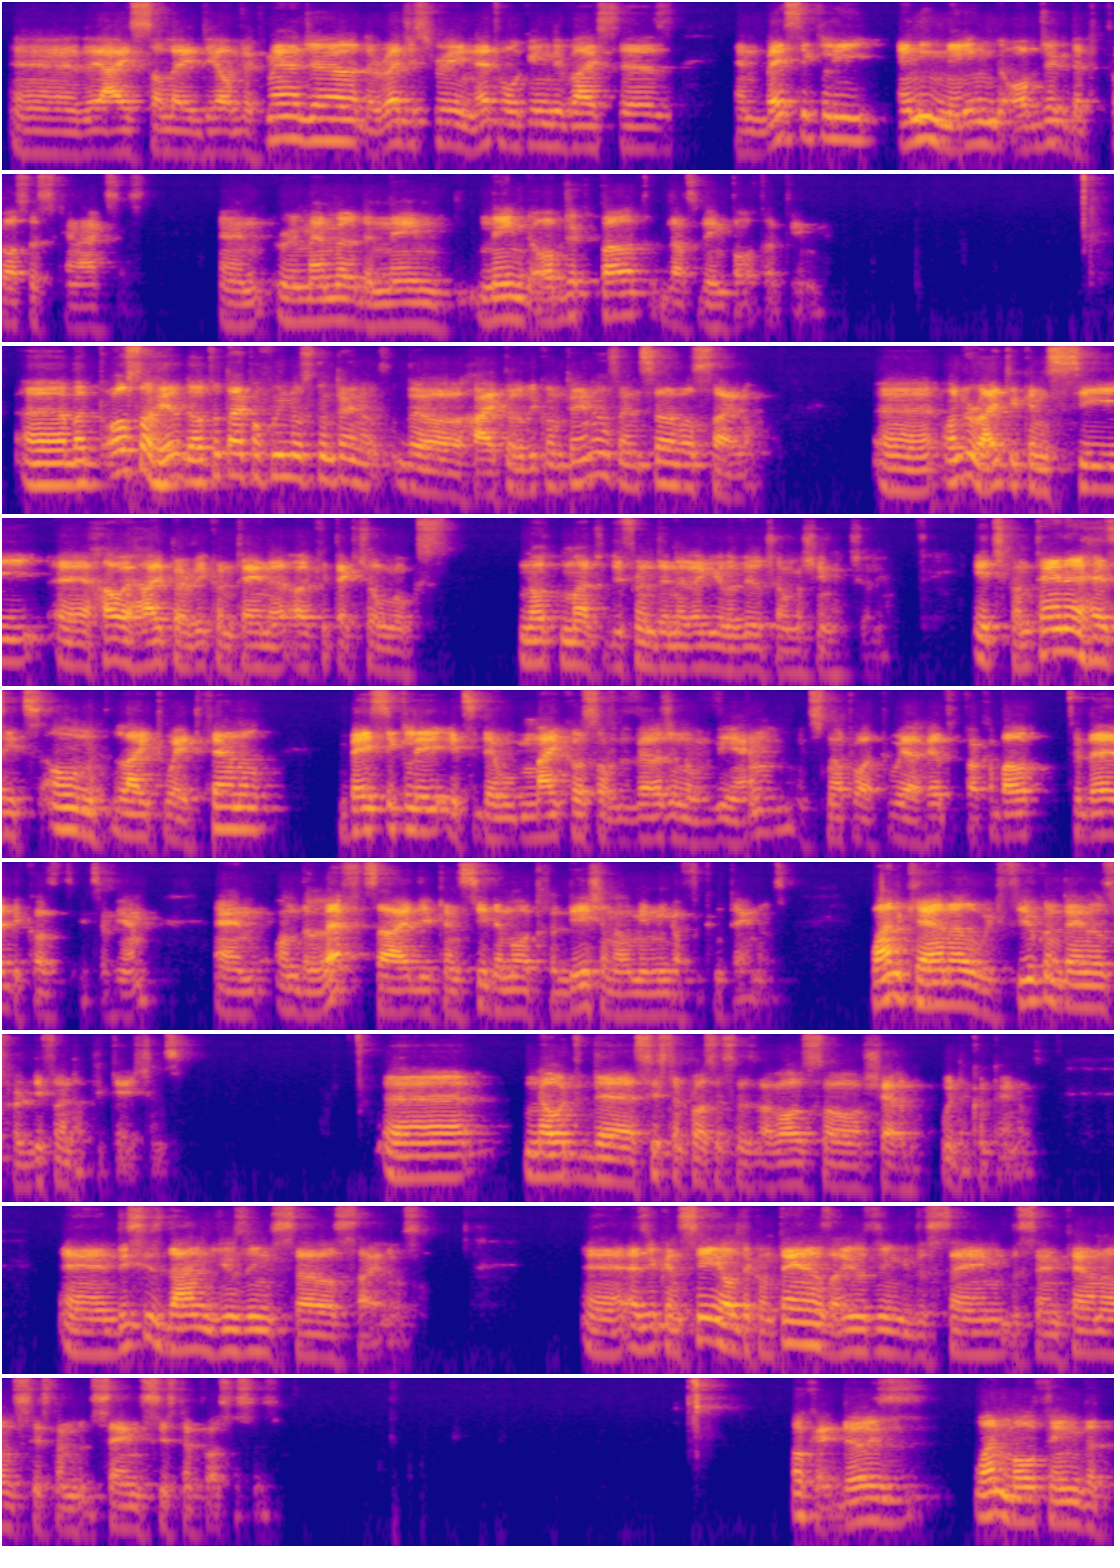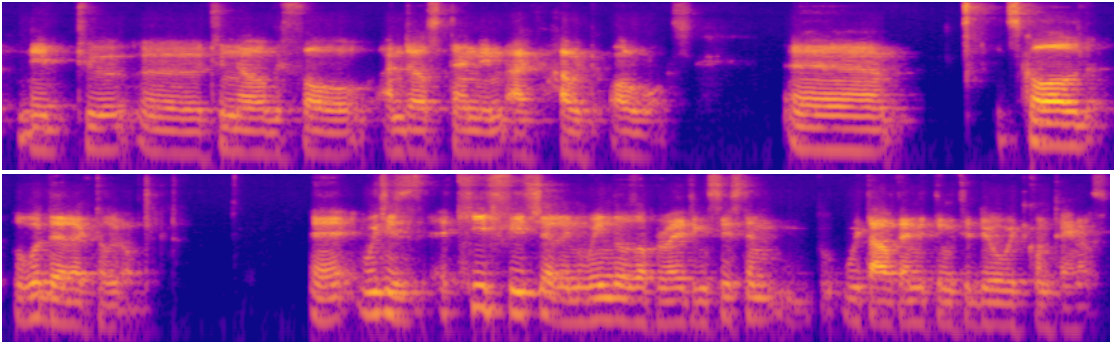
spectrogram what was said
Uh, they isolate the object manager, the registry, networking devices, and basically any named object that process can access. And remember the named, named object part, that's the important thing. Uh, but also here, there are two types of Windows containers. the Hyper-V containers and server silo. Uh, on the right, you can see uh, how a Hyper-V container architecture looks. Not much different than a regular virtual machine, actually. Each container has its own lightweight kernel, basically it's the Microsoft version of VM. It's not what we are here to talk about today because it's a VM. And on the left side, you can see the more traditional meaning of containers. One kernel with few containers for different applications. Uh, note the system processes are also shared with the containers. And this is done using server silos. Uh, as you can see, all the containers are using the same, the same kernel system, the same system processes. Okay, there is one more thing that need to uh, to know before understanding like how it all works. Uh, it's called root directory object, uh, which is a key feature in Windows operating system without anything to do with containers.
